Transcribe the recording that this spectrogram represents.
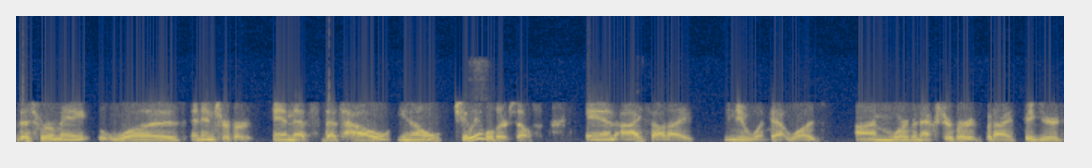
this roommate was an introvert. And that's, that's how, you know, she labeled herself. And I thought I knew what that was. I'm more of an extrovert, but I figured,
